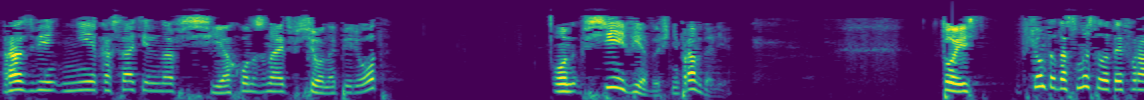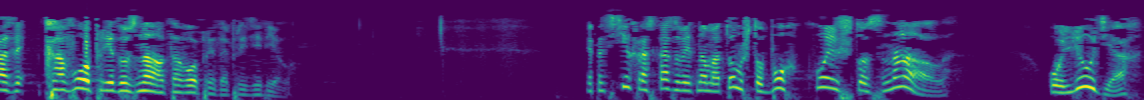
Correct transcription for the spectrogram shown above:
Разве не касательно всех он знает все наперед? Он всеведущ, не правда ли? То есть, в чем тогда смысл этой фразы «кого предузнал, того предопределил»? Этот стих рассказывает нам о том, что Бог кое-что знал о людях,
